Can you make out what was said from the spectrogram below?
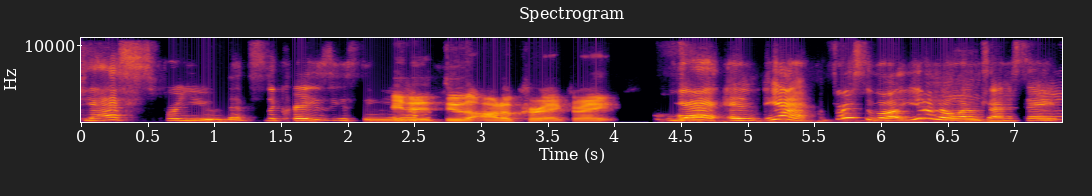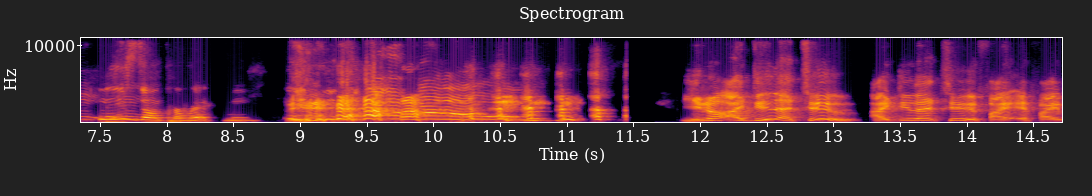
guesses for you. That's the craziest thing you know? it'll do the autocorrect right? Yeah and yeah first of all you don't know what i'm trying to say. Please don't correct me. You know i do that too. I do that too. If i if i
